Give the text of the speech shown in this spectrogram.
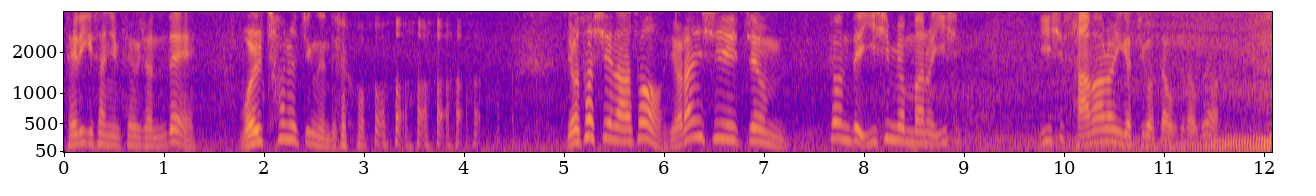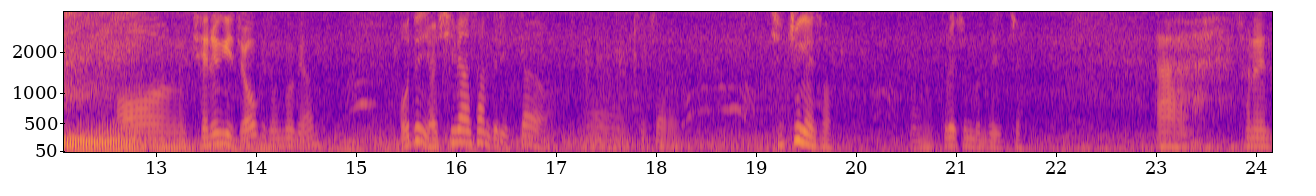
대리기사님 태우셨는데, 월천을 찍는데요. 6시에 나와서 11시쯤 태웠는데 20몇만 원, 20, 24만 원인가 찍었다고 하더라고요. 어, 재능이죠. 그 정도면. 뭐든 열심히 하는 사람들이 있어요. 네, 진짜로. 집중해서. 네, 그러신 분들 있죠. 아, 저는,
